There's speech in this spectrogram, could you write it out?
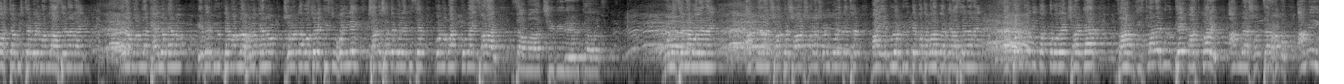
দশটা, বিশটা করে মামলা আছে না নাই? এরা মামলা খাইলো কেন? এদের বিরুদ্ধে মামলা হলো কেন? ষোলোটা বছরে কিছু হইলেই সাথে সাথে বলে দিচ্ছেন কোন বাক্য ব্যয় ছাড়াই জামাত শিবিরের কাজ। বলেছে না বলে নাই? আপনারা শত সর- সরাসরি বলে দিয়েছেন, ভাই, এগুলোর বিরুদ্ধে কথা বলার দরকার আছে না নাই? এখন যদি তত্ত্বাবধায়ক সরকার ইসলামের বিরুদ্ধে কাজ করে, আমরা সোচ্চার হব। আমি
